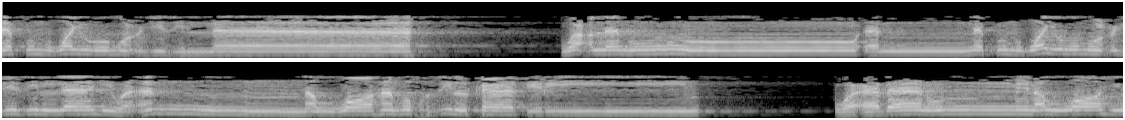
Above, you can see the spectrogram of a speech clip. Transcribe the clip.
أنكم غير معجز الله. واعلموا أنكم غير معجز الله وأن الله مخزي الكافرين. وأذان من الله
